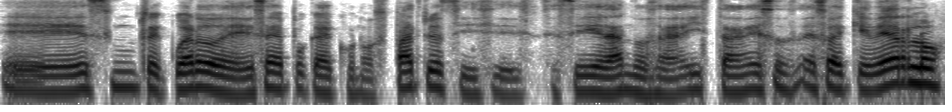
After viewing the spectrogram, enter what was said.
Eh, es un recuerdo de esa época con los Patriots y se, se, sigue dando. O sea, ahí está, eso, eso hay que verlo.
